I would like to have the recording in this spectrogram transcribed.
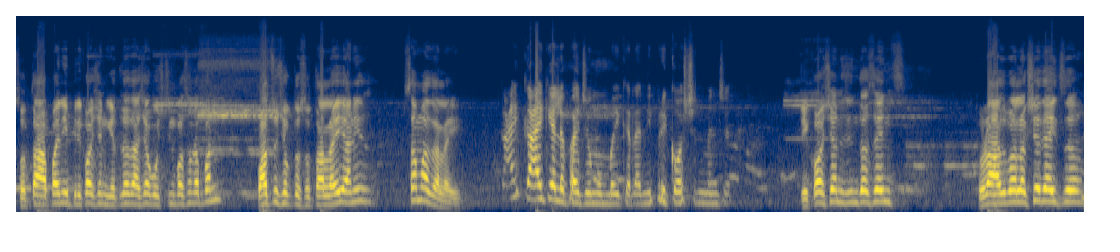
स्वतः आपण प्रिकॉशन घेतलं तर अशा गोष्टींपासून आपण वाचू शकतो स्वतःलाही आणि समाजालाही. काय काय केलं पाहिजे मुंबईकरांनी प्रिकॉशन म्हणजे? प्रिकॉशन्स इन द सेन्स थोडं आजूबाजूला लक्ष द्यायचं.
